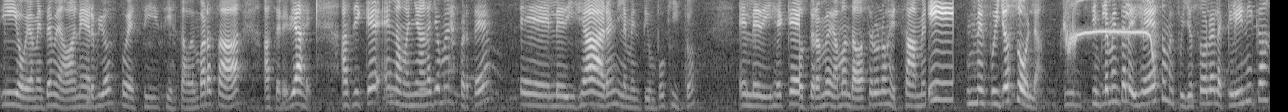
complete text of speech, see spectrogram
Y obviamente me daba nervios, pues si, si estaba embarazada, hacer el viaje. Así que en la mañana yo me desperté, eh, le dije a Aaron, le mentí un poquito, eh, le dije que la doctora me había mandado a hacer unos exámenes y me fui yo sola. Simplemente le dije eso, me fui yo sola a la clínica,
